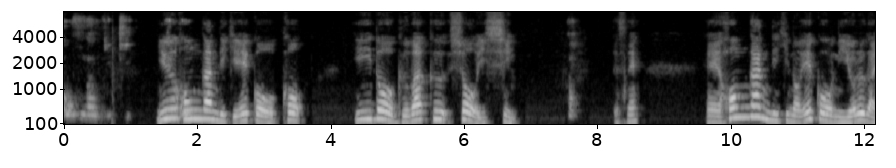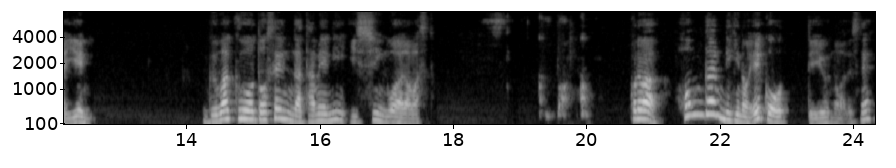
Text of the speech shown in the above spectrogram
本願力。有本願力エコーコ、イード具爆小一心はいですね。えー本願力のエコーによるがゆえに、具爆を土線がために一心を表す。これは本願力のエコーっていうのはですね、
